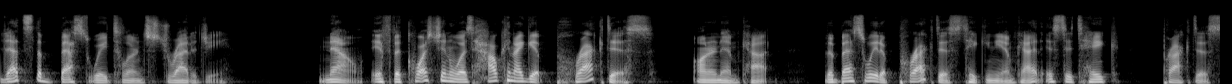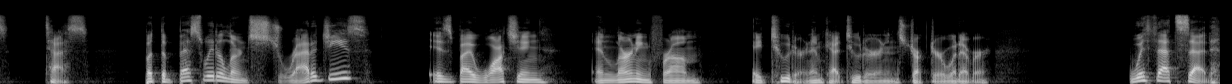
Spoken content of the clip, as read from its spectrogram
That's the best way to learn strategy. Now, if the question was, how can I get practice on an MCAT? The best way to practice taking the MCAT is to take practice tests. But the best way to learn strategies is by watching and learning from a tutor, an MCAT tutor, an instructor, whatever. With that said,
